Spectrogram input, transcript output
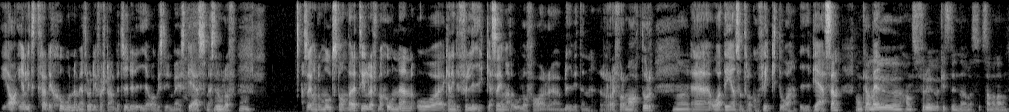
ja, enligt tradition, men jag tror det i första hand betyder i August Strindbergs pjäs Mäster Olof. Så är hon då motståndare till reformationen och kan inte förlika sig med att Olof har eh, blivit en reformator. Eh, och att det är en central konflikt då i pjäsen. Hon kallar ju hans fru Kristina med samma namn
